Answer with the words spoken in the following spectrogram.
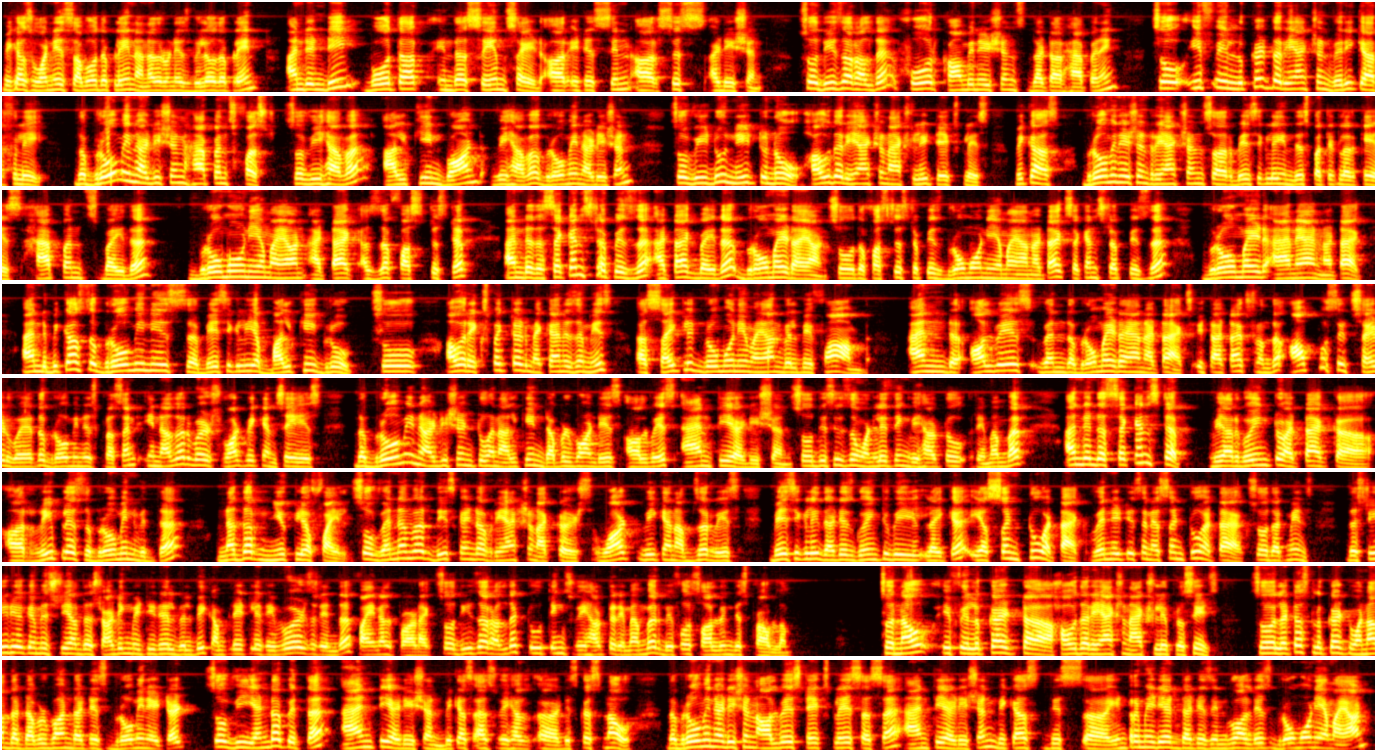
because one is above the plane another one is below the plane and in D both are in the same side or it is syn or cis addition. So, these are all the four combinations that are happening. So, if we look at the reaction very carefully the bromine addition happens first. So, we have a alkene bond, we have a bromine addition. So, we do need to know how the reaction actually takes place because bromination reactions are basically in this particular case happens by the bromonium ion attack as the first step and the second step is the attack by the bromide ion. So, the first step is bromonium ion attack, second step is the bromide anion attack and because the bromine is uh, basically a bulky group. So, our expected mechanism is a cyclic bromonium ion will be formed and always when the bromide ion attacks, it attacks from the opposite side where the bromine is present. In other words, what we can say is the bromine addition to an alkene double bond is always anti-addition. So, this is the only thing we have to remember and in the second step we are going to attack uh, or replace the bromine with the another nucleophile. So, whenever this kind of reaction occurs, what we can observe is basically that is going to be like a SN2 attack. When it is an SN2 attack, so that means the stereochemistry of the starting material will be completely reversed in the final product. So, these are all the two things we have to remember before solving this problem. So, now if we look at uh, how the reaction actually proceeds. So, let us look at one of the double bond that is brominated. So, we end up with the anti-addition because as we have uh, discussed now, the bromine addition always takes place as an anti-addition because this uh, intermediate that is involved is bromonium ion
